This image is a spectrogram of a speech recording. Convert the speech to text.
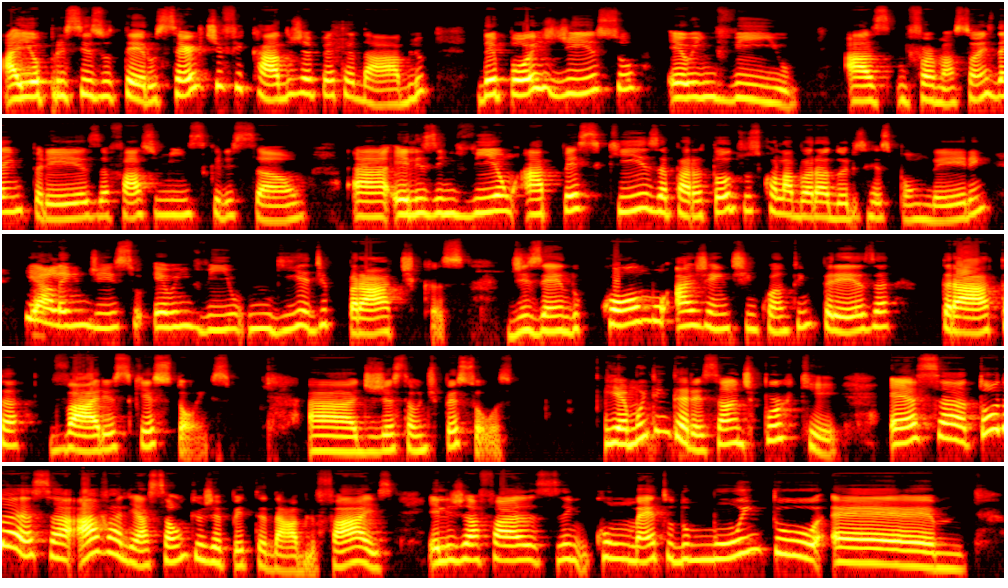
Aí eu preciso ter o certificado GPTW. Depois disso, eu envio as informações da empresa, faço minha inscrição. Uh, eles enviam a pesquisa para todos os colaboradores responderem. E além disso, eu envio um guia de práticas dizendo como a gente, enquanto empresa, trata várias questões uh, de gestão de pessoas. E é muito interessante porque essa toda essa avaliação que o GPTW faz, eles já fazem com um método muito é,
